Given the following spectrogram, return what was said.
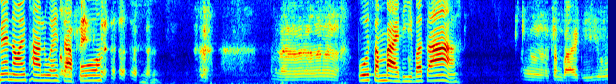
แม่น้อยพารวยจ้าปูเออ ปูสำบายดีบ่จ้า เออสำบายดีอยู่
